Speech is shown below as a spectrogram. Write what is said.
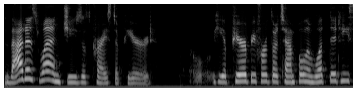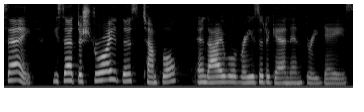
that is when Jesus Christ appeared. He appeared before the temple, and what did he say? He said, Destroy this temple, and I will raise it again in three days.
